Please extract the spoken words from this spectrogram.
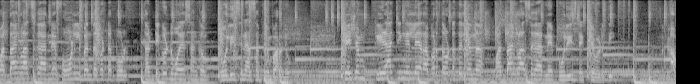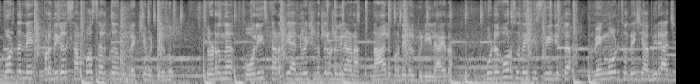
പത്താം ക്ലാസ്സുകാരനെ ഫോണിൽ ബന്ധപ്പെട്ടപ്പോൾ തട്ടിക്കൊണ്ടുപോയ സംഘം പോലീസിനെ അസഭ്യം പറഞ്ഞു. ശേഷം കീഴാറ്റിങ്ങലിലെ റബ്ബർ തോട്ടത്തിൽ നിന്ന് പത്താം ക്ലാസ്സുകാരനെ പോലീസ് രക്ഷപ്പെടുത്തി. അപ്പോൾ തന്നെ പ്രതികൾ സംഭവ സ്ഥലത്ത് നിന്നും രക്ഷപ്പെട്ടിരുന്നു. തുടർന്ന് പോലീസ് നടത്തിയ അന്വേഷണത്തിനൊടുവിലാണ് നാല് പ്രതികൾ പിടിയിലായത്. കുടവൂർ സ്വദേശി ശ്രീജിത്ത് വെങ്ങോട് സ്വദേശി അഭിരാജ്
